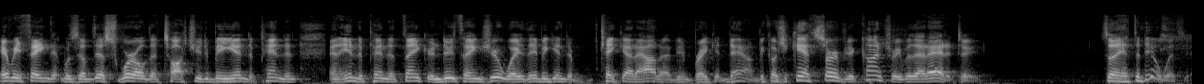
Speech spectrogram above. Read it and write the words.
everything that was of this world that taught you to be independent, an independent thinker, and do things your way, they begin to take that out of you and break it down because you can't serve your country with that attitude. So they have to deal with you.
